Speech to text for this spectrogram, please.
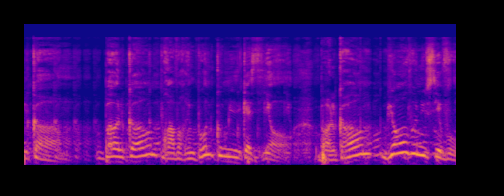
Balcom. Balcom pour avoir une bonne communication. Balcom, bienvenue chez vous.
